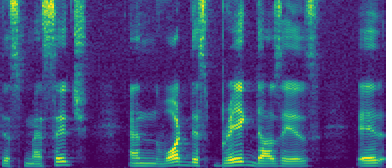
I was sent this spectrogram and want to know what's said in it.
this message. And what this break does is if,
